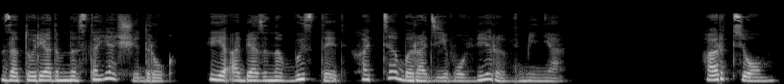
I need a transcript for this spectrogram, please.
Зато рядом настоящий друг, и я обязана выстоять хотя бы ради его веры в меня. Артем.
